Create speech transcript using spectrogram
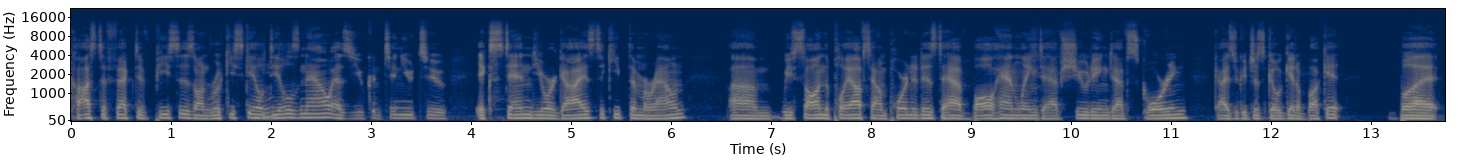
cost effective pieces on rookie scale Mhm. deals now as you continue to extend your guys to keep them around. Um, we saw in the playoffs how important it is to have ball handling, to have shooting, to have scoring, guys who could just go get a bucket. But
